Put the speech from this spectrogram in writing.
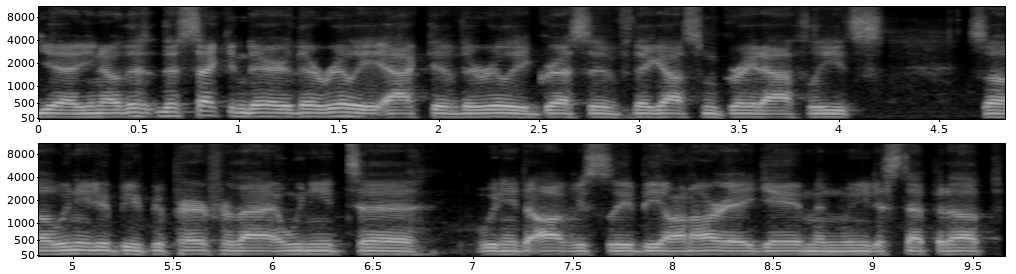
Yeah, you know the, the secondary they're really active. They're really aggressive. They got some great athletes. So we need to be prepared for that, and we need to we need to obviously be on our A game, and we need to step it up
